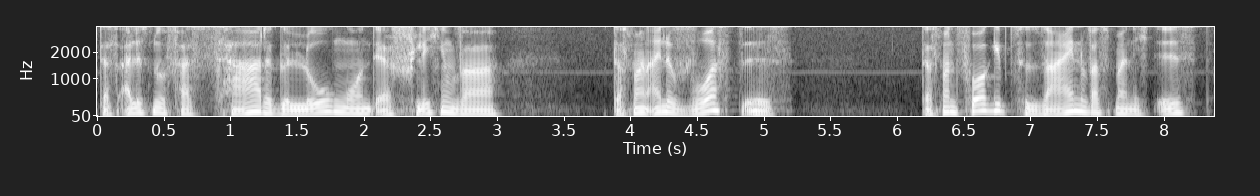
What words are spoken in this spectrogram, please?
Dass alles nur Fassade, gelogen und erschlichen war? Dass man eine Wurst ist? Dass man vorgibt zu sein, was man nicht ist?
